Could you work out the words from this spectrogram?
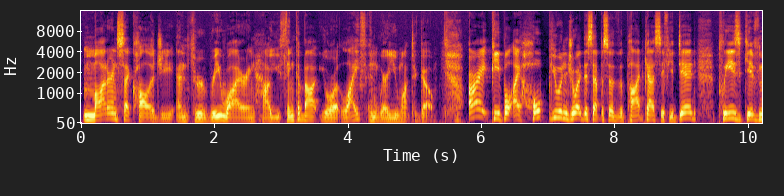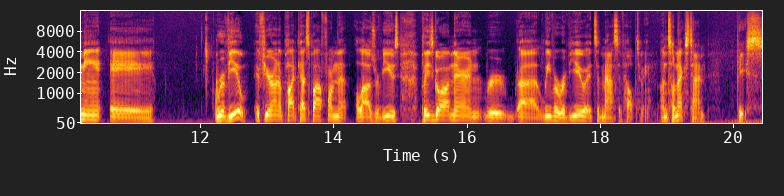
modern psychology and through rewiring how you think about your life and where you want to go. All right, people, I hope you enjoyed this episode of the podcast. If you did, please give me a review. If you're on a podcast platform that allows reviews, please go on there and re- uh, leave a review. It's a massive help to me. Until next time, peace.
